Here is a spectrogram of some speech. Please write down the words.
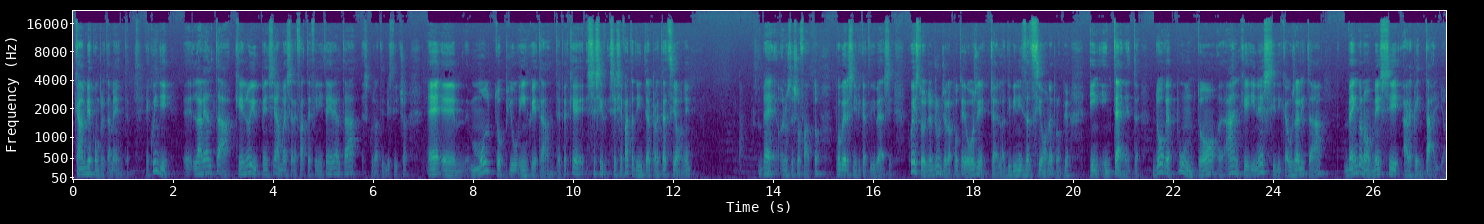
cambia completamente. E quindi eh, la realtà che noi pensiamo essere fatta e finita, in realtà, scusate il bisticcio, è eh, molto più inquietante perché se si, se si è fatta di interpretazioni, beh, lo stesso fatto può avere significati diversi. Questo raggiunge l'apoteosi, cioè la divinizzazione proprio in, in Tenet, dove appunto eh, anche i nessi di causalità vengono messi a repentaglio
